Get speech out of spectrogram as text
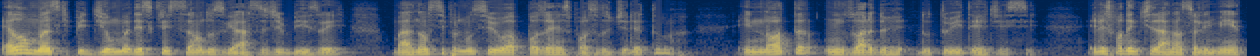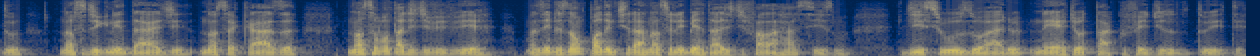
Elon Musk pediu uma descrição dos gastos de Beasley, mas não se pronunciou após a resposta do diretor. Em nota, um usuário do, do Twitter disse: Eles podem tirar nosso alimento, nossa dignidade, nossa casa, nossa vontade de viver, mas eles não podem tirar nossa liberdade de falar racismo, disse o usuário nerd otaku fedido do Twitter.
